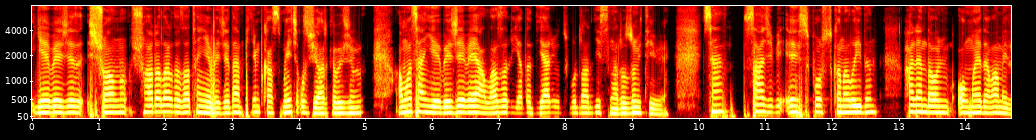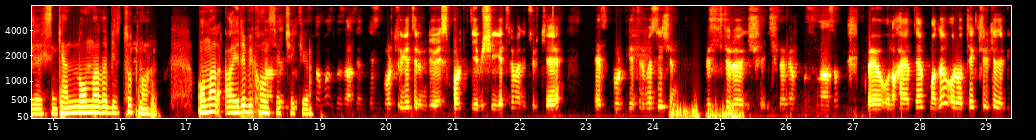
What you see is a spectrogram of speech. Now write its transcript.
YBC şu an şu aralarda zaten YBC'den prim kasmaya çalışıyor arkadaşımız. Ama sen YBC veya Lazali ya da diğer YouTuber'lar değilsin Arozumi TV. Sen sadece bir e-sports kanalıydın. Halen de ol- olmaya devam edeceksin. Kendini onlarla bir tutma. Onlar ayrı bir konsept çekiyor. zaten esportu getirin diyor. Esport diye bir şey getirmedi Türkiye'ye. Esport getirmesi için bir sürü iş, işlem yapması lazım. Ve onu hayatta yapmadı. Onu tek Türkiye'de bir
